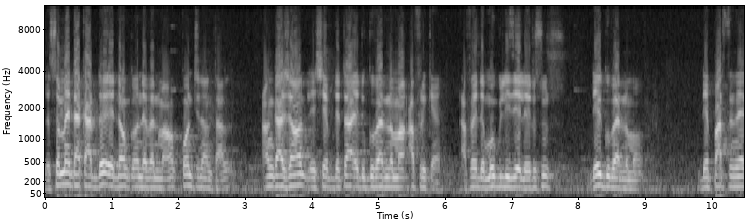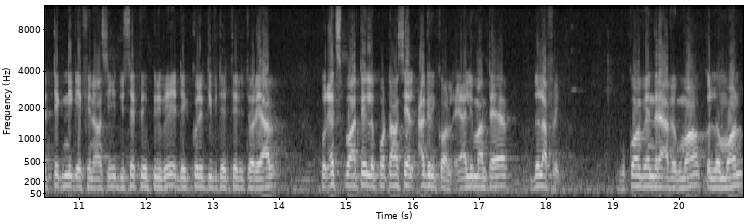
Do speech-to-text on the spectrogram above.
Le sommet Dakar 2 est donc un événement continental engageant les chefs d'État et de gouvernement africains afin de mobiliser les ressources des gouvernements, des partenaires techniques et financiers, du secteur privé et des collectivités territoriales pour exploiter le potentiel agricole et alimentaire de l'Afrique. Vous conviendrez avec moi que le monde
